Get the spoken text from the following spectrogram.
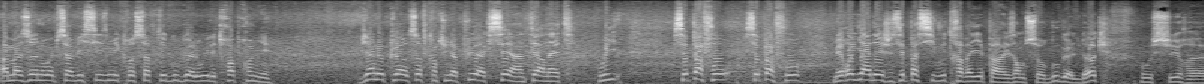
Amazon Web Services, Microsoft et Google. Oui, les trois premiers. Bien le cloud, sauf quand tu n'as plus accès à Internet. Oui, c'est pas faux, c'est pas faux. Mais regardez, je ne sais pas si vous travaillez par exemple sur Google Doc ou sur euh,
